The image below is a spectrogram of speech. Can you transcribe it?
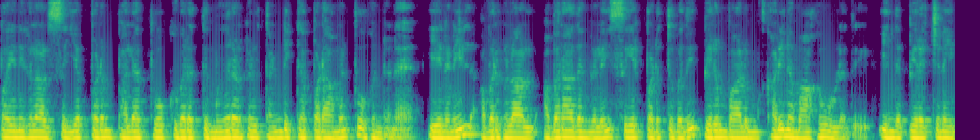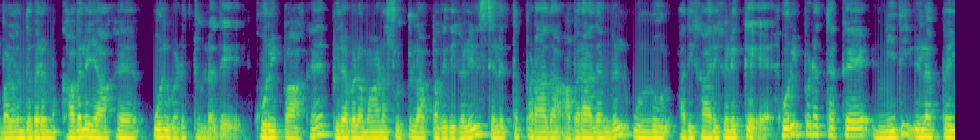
பயணிகளால் செய்யப்படும் பல போக்குவரத்து மீறல்கள் தண்டிக்கப்படாமல் போகின்றன. ஏனெனில் அவர்களால் அபராதங்களை செயற்படுத்துவது பெரும்பாலும் கடினமாக உள்ளது. இந்த பிரச்சினை வளர்ந்து வரும் கவலையாக உருவெடுத்துள்ளது. குறிப்பாக பிரபலமான சுற்றுலா பகுதிகளில் செலுத்தப்படாத அபராதங்கள் உள்ளூர் அதிகாரிகளுக்கு குறிப்பிடத்தக்க நிதி இழப்பை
